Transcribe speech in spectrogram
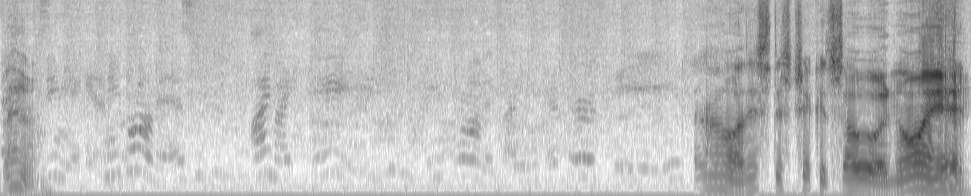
He said Oh. This this chick is so annoying.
